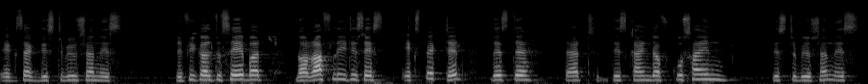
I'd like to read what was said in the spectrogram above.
exact distribution is difficult to say, but now roughly it is ex expected this the, that this kind of cosine distribution is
